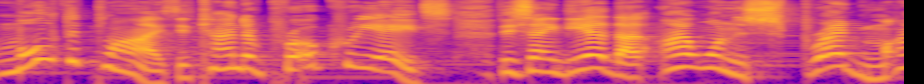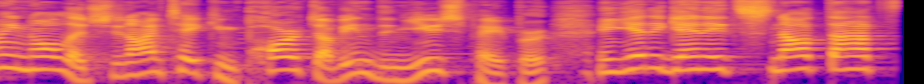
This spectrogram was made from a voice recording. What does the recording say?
multiplies, it kind of procreates this idea that I want to spread my knowledge that I'm taking part of in the newspaper, and yet again, it's not that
